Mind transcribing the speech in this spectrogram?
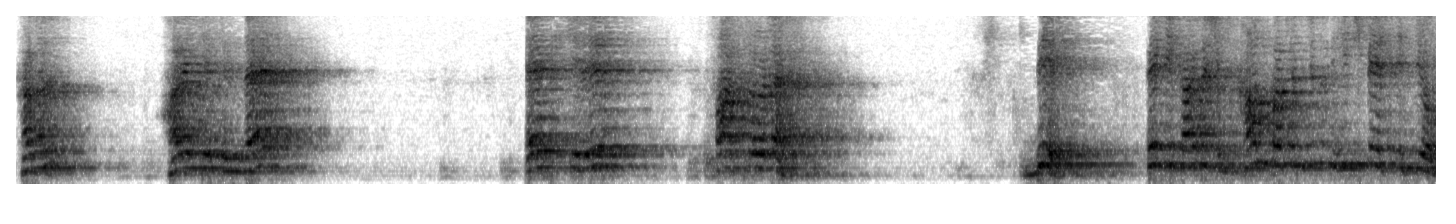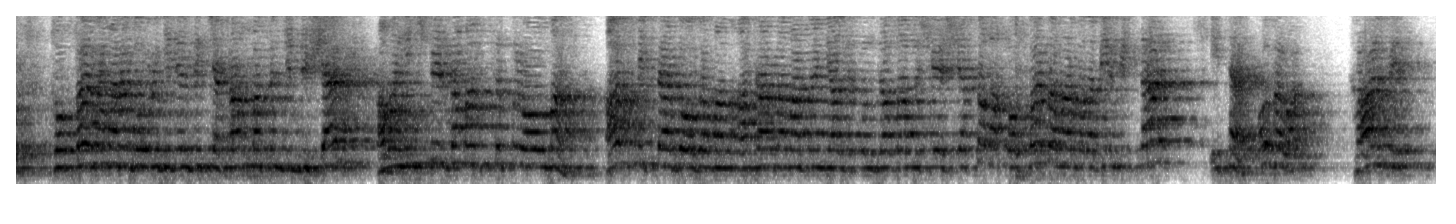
kanın hareketinde etkili faktörler. Bir, peki kardeşim kan basıncının hiçbir etkisi yok. Toplar damara doğru gidildikçe kan basıncı düşer ama hiçbir zaman sıfır olmaz. Az miktarda o zaman atar damardan geldi kılcalda alışveriş yaptı ama toplar damarda da bir miktar iter. O zaman kalbin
